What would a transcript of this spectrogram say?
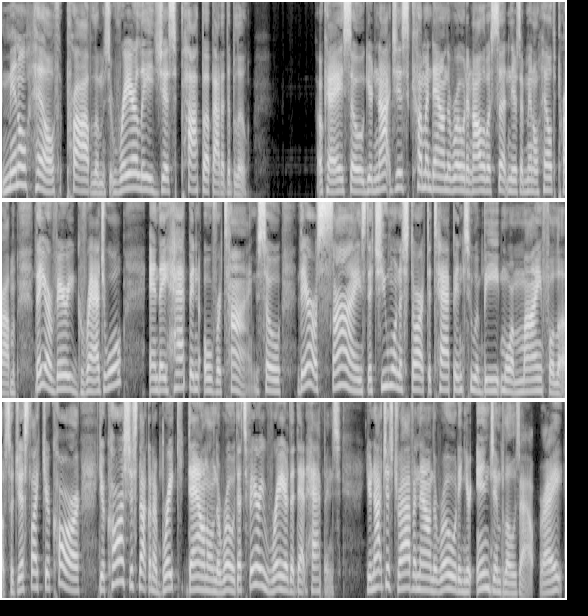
Mental health problems rarely just pop up out of the blue. Okay. So you're not just coming down the road and all of a sudden there's a mental health problem. They are very gradual and they happen over time. So there are signs that you want to start to tap into and be more mindful of. So just like your car, your car is just not going to break down on the road. That's very rare that that happens. You're not just driving down the road and your engine blows out, right?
